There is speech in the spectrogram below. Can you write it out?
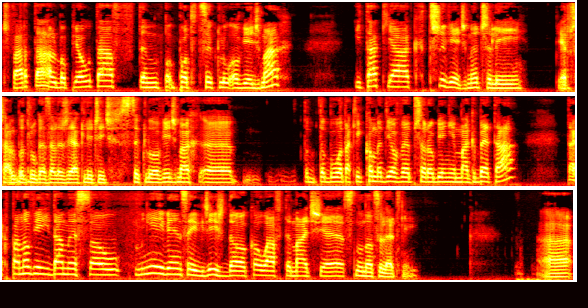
czwarta albo piąta w tym po- podcyklu o wiedźmach. I tak jak Trzy Wiedźmy, czyli pierwsza albo druga, zależy jak liczyć z cyklu o wiedźmach, e, to, to było takie komediowe przerobienie Macbeta. Tak panowie i damy są mniej więcej gdzieś dookoła w temacie snu nocy letniej. A,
